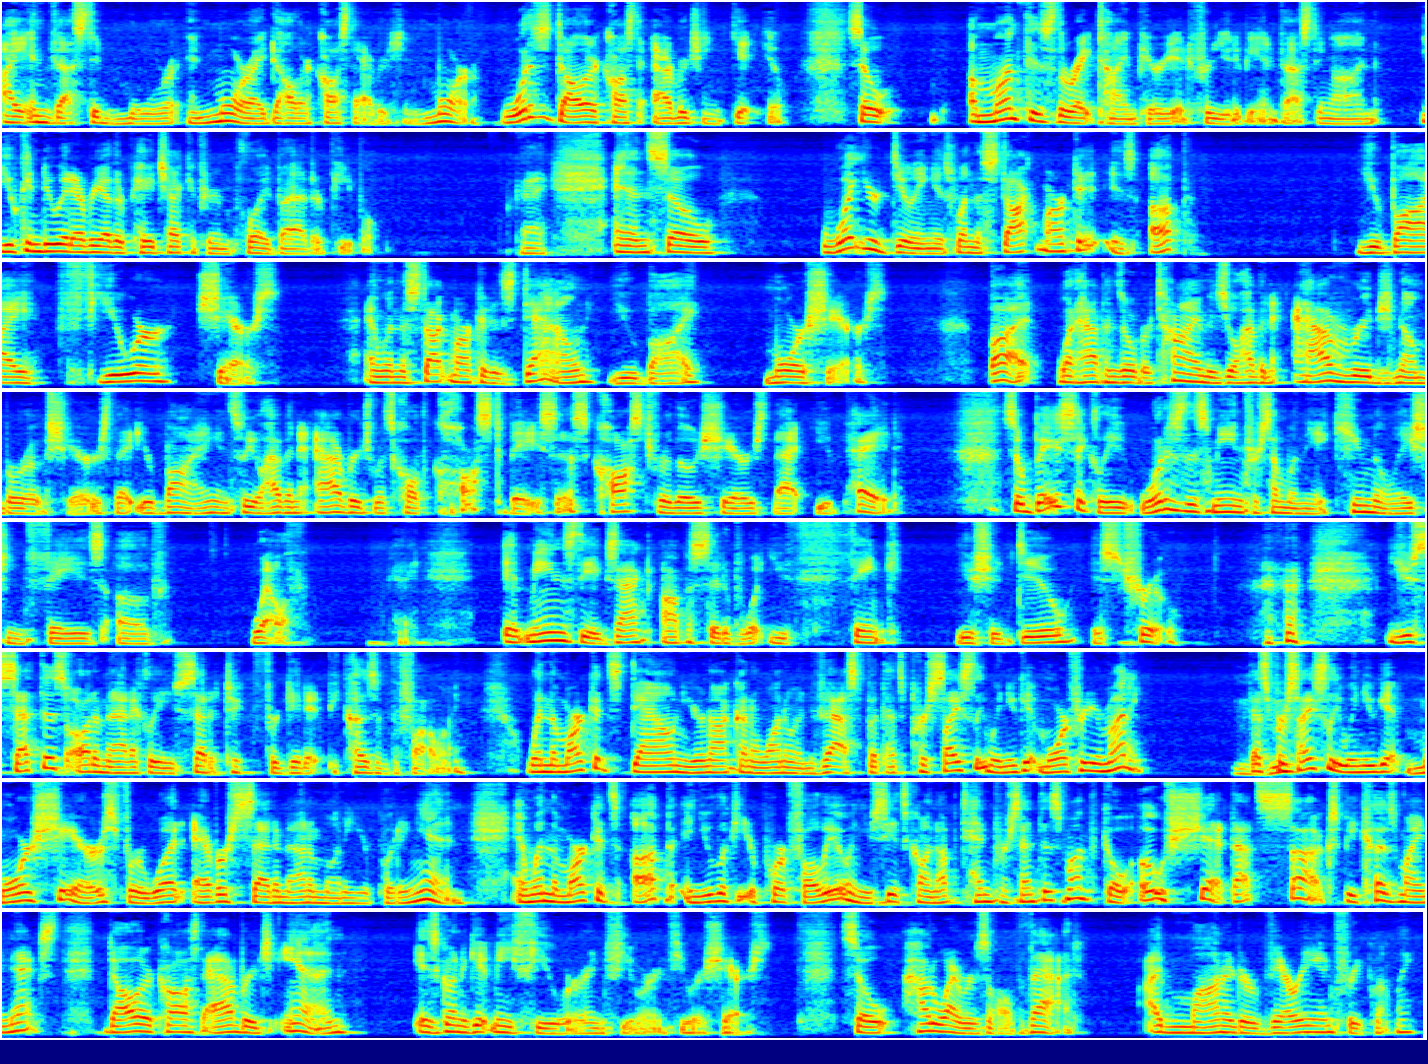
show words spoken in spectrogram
I invested more and more. I dollar cost averaged more. What does dollar cost averaging get you? So a month is the right time period for you to be investing on. You can do it every other paycheck if you're employed by other people. Okay. And so what you're doing is when the stock market is up, you buy fewer shares. And when the stock market is down, you buy more shares. But what happens over time is you'll have an average number of shares that you're buying. And so you'll have an average, what's called cost basis, cost for those shares that you paid. So basically, what does this mean for someone in the accumulation phase of wealth? Okay. It means the exact opposite of what you think you should do is true. you set this automatically, you set it to forget it because of the following. When the market's down, you're not going to want to invest, but that's precisely when you get more for your money. That's mm-hmm. precisely when you get more shares for whatever set amount of money you're putting in. And when the market's up and you look at your portfolio and you see it's gone up 10% this month, go, oh shit, that sucks because my next dollar cost average in is going to get me fewer and fewer and fewer shares. So how do I resolve that? I monitor very infrequently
